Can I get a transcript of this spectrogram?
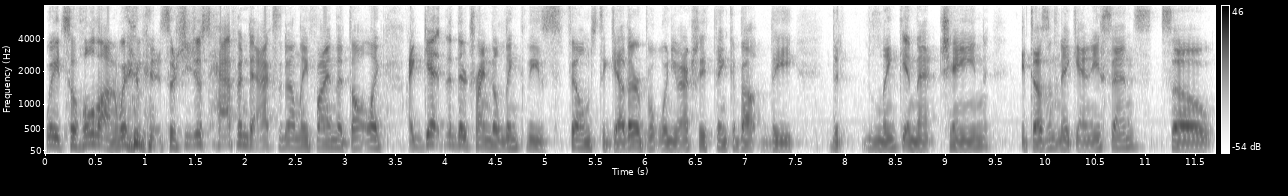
wait so hold on wait a minute so she just happened to accidentally find the doll like i get that they're trying to link these films together but when you actually think about the the link in that chain it doesn't make any sense so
